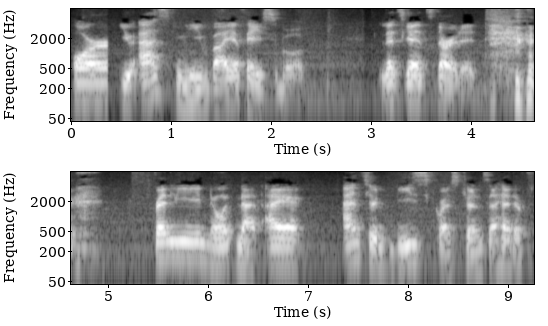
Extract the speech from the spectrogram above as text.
or you asked me via Facebook. Let's get started. Friendly note that I answered these questions ahead of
